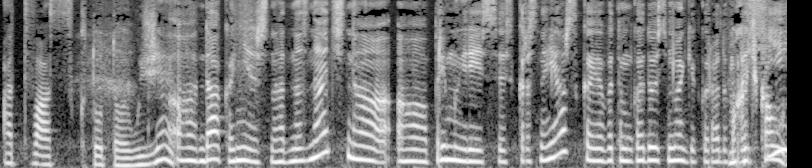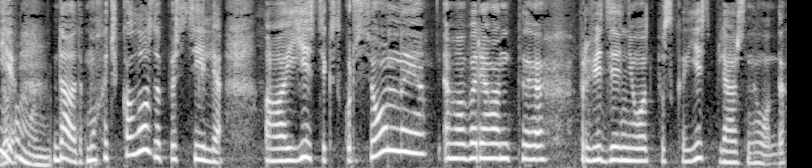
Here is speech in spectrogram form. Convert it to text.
От вас кто-то уезжает? А, Да, конечно, однозначно. А, Прямые рейсы из Красноярска и в этом году из многих городов Махачкалу, России. да, по-моему? Да, Махачкалу запустили. А, Есть экскурсионные а, варианты проведения отпуска, есть пляжный отдых.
